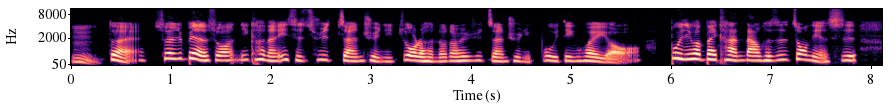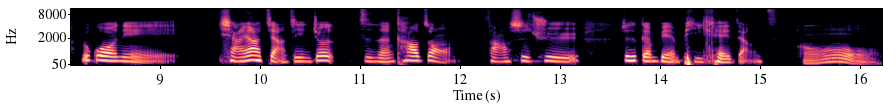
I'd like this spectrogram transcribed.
嗯对，所以就变成说，你可能一直去争取，你做了很多东西去争取，你不一定会有，不一定会被看到。可是重点是，如果你想要奖金，你就只能靠这种方式去，就是跟别人 PK 这样子。哦，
